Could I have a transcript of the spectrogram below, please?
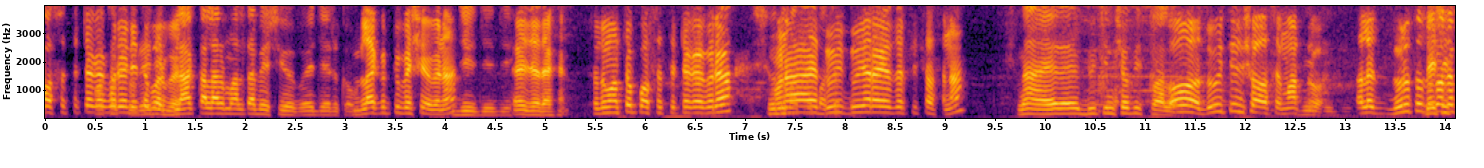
পঁচাত্তর টাকা করে নিতে পারবে? ব্ল্যাক কালার মালটা বেশি হবে এই যে এরকম। ব্ল্যাক একটু বেশি হবে না? জি জি জি। এই যে দেখেন শুধুমাত্র পঁচাত্তর টাকা করে মনে হয় দুই 75 দুই আড়াই হাজার পিস আছে না? না এর দুই তিনশো পিস মাল ও দুই তিনশো আছে মাত্র। তাহলে দ্রুত বেশি যোগাযোগ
